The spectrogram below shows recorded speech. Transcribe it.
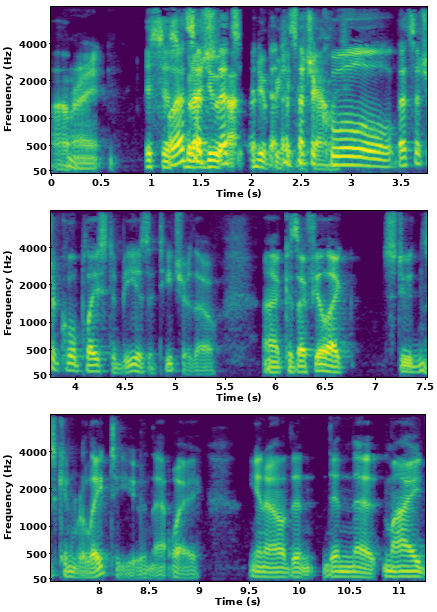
um, right. it's just, Well, that's such, I do, that's, I do appreciate that's such a challenge. cool that's such a cool place to be as a teacher though because i feel like students can relate to you in that way you know than than that my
